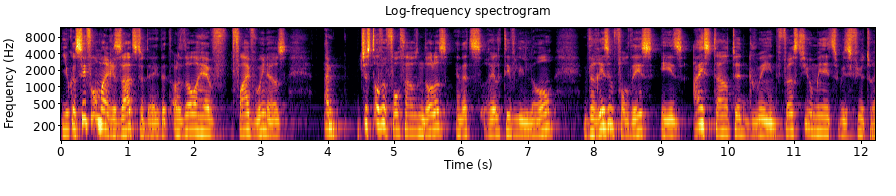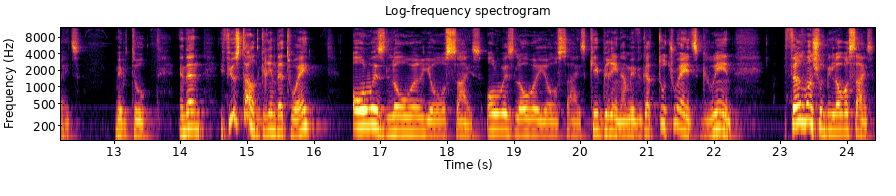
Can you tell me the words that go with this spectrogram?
you can see from my results today that although I have five winners, I'm just over $4,000 and that's relatively low. The reason for this is I started green first few minutes with few trades, maybe two. And then if you start green that way, always lower your size, always lower your size. Keep green. I mean, if you got two trades, green, third one should be lower size.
